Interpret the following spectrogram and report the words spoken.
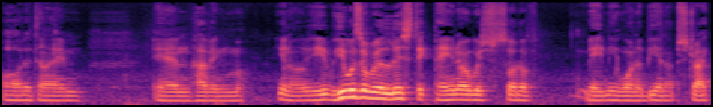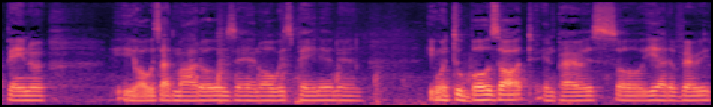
all the time and having, you know, he, he was a realistic painter, which sort of made me want to be an abstract painter. He always had models and always painted, and he went to Beaux Arts in Paris, so he had a very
